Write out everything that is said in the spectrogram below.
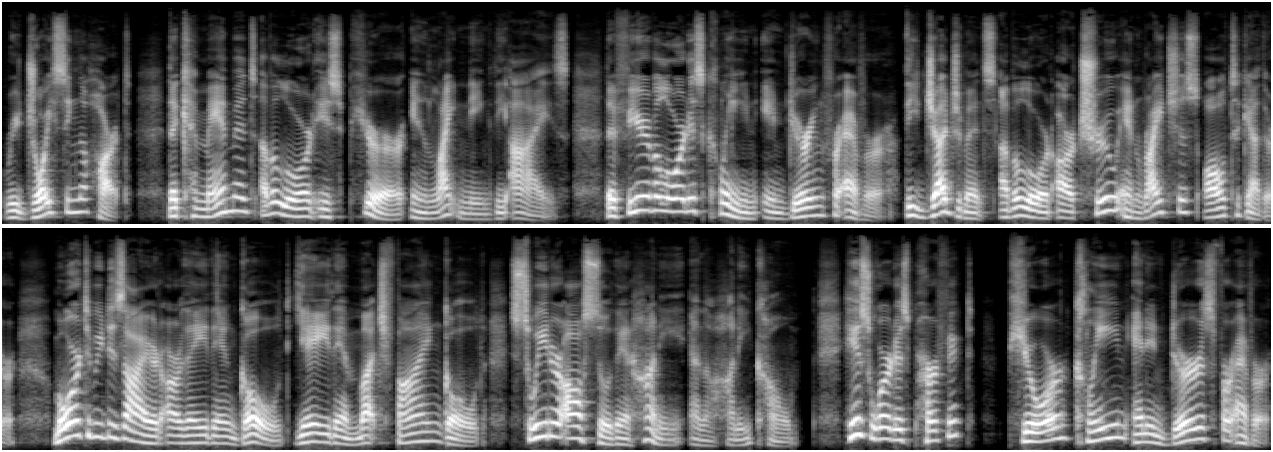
rejoicing the heart. The commandment of the Lord is pure, enlightening the eyes. The fear of the Lord is clean, enduring forever. The judgments of the Lord are true and righteous altogether. More to be desired are they than gold, yea, than much fine gold, sweeter also than honey and the honeycomb. His word is perfect, pure, clean, and endures forever.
